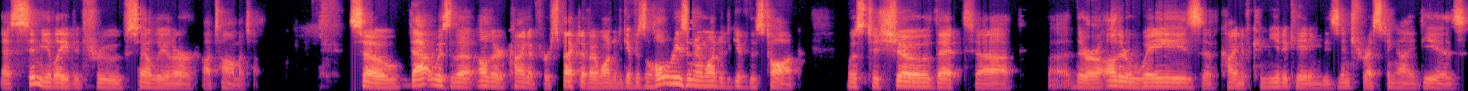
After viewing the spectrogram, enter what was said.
as simulated through cellular automata. So that was the other kind of perspective I wanted to give. Is the whole reason I wanted to give this talk was to show that uh, uh, there are other ways of kind of communicating these interesting ideas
